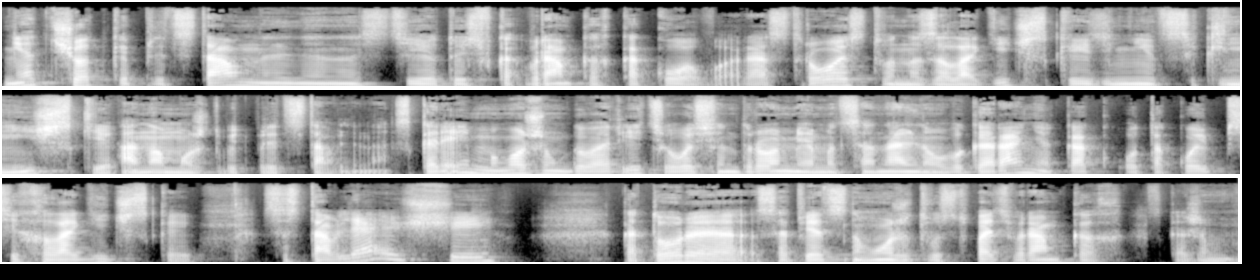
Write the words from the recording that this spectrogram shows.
нет четкой представленности, то есть в, в рамках какого расстройства, нозологической единицы, клинически оно может быть представлено. Скорее мы можем говорить о синдроме эмоционального выгорания как о такой психологической составляющей, которая, соответственно, может выступать в рамках, скажем,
